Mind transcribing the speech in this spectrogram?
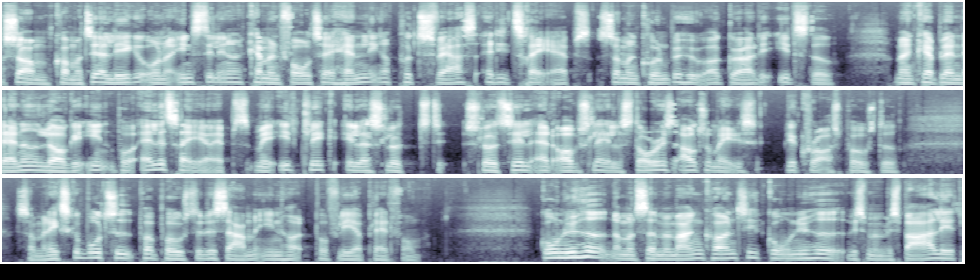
som kommer til at ligge under indstillinger, kan man foretage handlinger på tværs af de tre apps, så man kun behøver at gøre det et sted. Man kan blandt andet logge ind på alle tre apps med et klik, eller slå, slå til, at opslag eller stories automatisk bliver crosspostet så man ikke skal bruge tid på at poste det samme indhold på flere platforme. God nyhed, når man sidder med mange konti. God nyhed, hvis man vil spare lidt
